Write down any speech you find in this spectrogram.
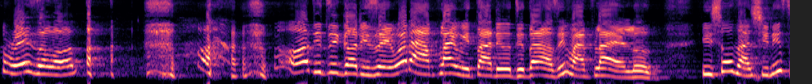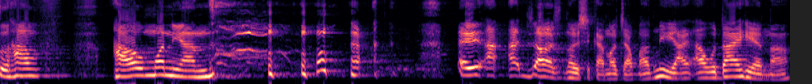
Praise the Lord. what do you think God is saying? When I apply with her, they will deny us. If I apply alone, He shows that she needs to have her money and. I, eh, I, I, oh, no, she cannot jump at me. I, I will die here now.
